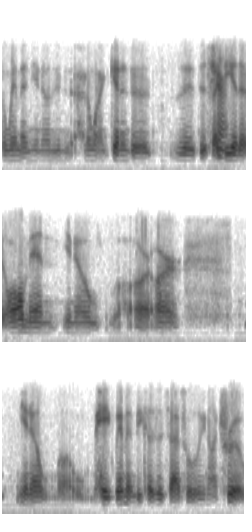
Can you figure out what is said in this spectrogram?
to women. You know, I don't want to get into the, this sure. idea that all men, you know, are, are you know, hate women because it's absolutely not true.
